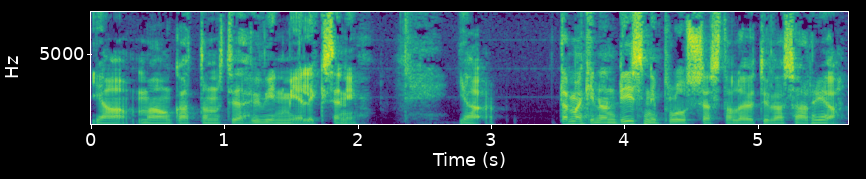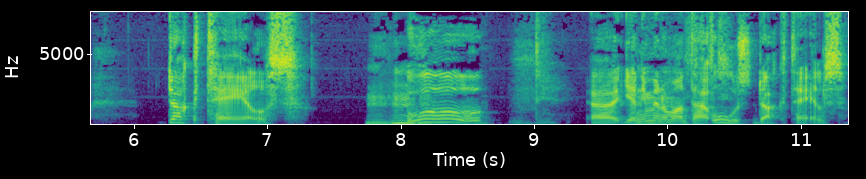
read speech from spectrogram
Ja mä oon katsonut sitä hyvin mielikseni. Ja tämäkin on Disney Plusasta löytyvä sarja DuckTales. Mm-hmm. Uh! Ja nimenomaan tämä uusi DuckTales.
